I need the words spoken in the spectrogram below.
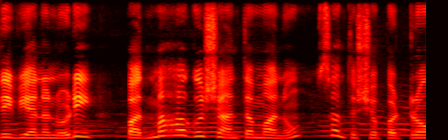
ದಿವ್ಯಾನ ನೋಡಿ ಪದ್ಮ ಹಾಗೂ ಶಾಂತಮ್ಮನು ಸಂತೋಷಪಟ್ರು.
